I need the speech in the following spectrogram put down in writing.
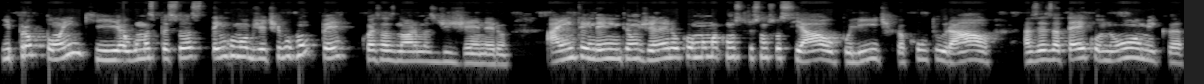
e propõe que algumas pessoas têm como objetivo romper com essas normas de gênero aí entendendo então o gênero como uma construção social, política, cultural, às vezes até econômica.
